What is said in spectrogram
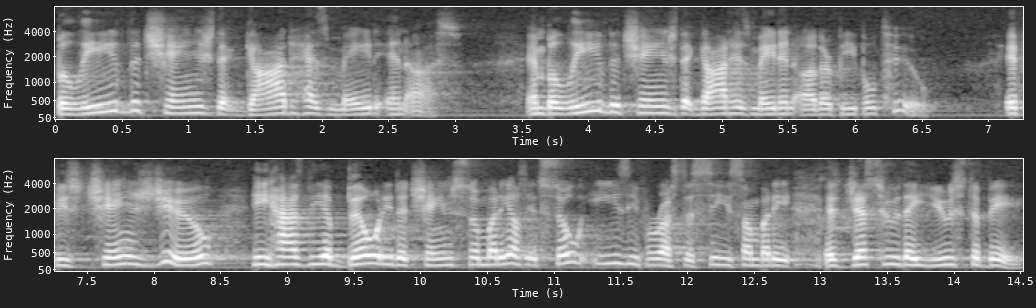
Believe the change that God has made in us, and believe the change that God has made in other people too. If He's changed you, He has the ability to change somebody else. It's so easy for us to see somebody as just who they used to be.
